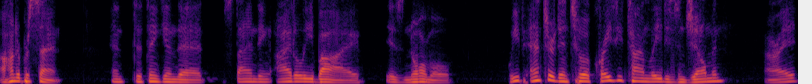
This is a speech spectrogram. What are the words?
100% into thinking that standing idly by is normal. We've entered into a crazy time, ladies and gentlemen. All right.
